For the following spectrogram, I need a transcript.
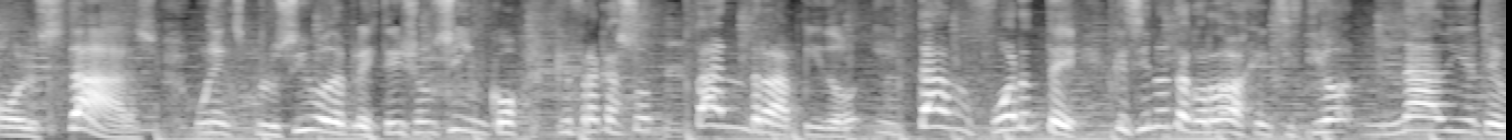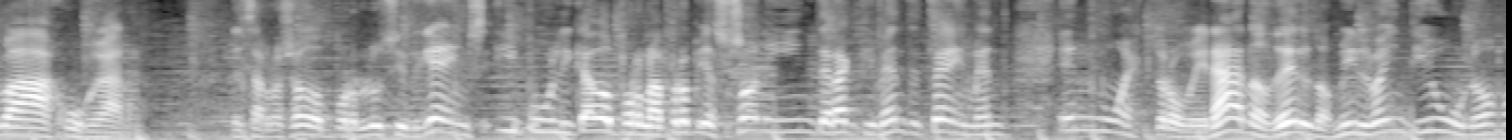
All Stars, un exclusivo de PlayStation 5 que fracasó tan rápido y tan fuerte que si no te acordabas que existió, nadie te va a juzgar desarrollado por Lucid Games y publicado por la propia Sony Interactive Entertainment en nuestro verano del 2021,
